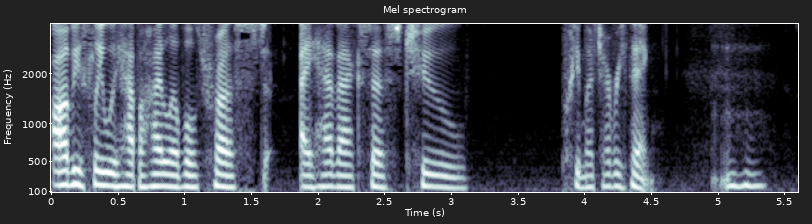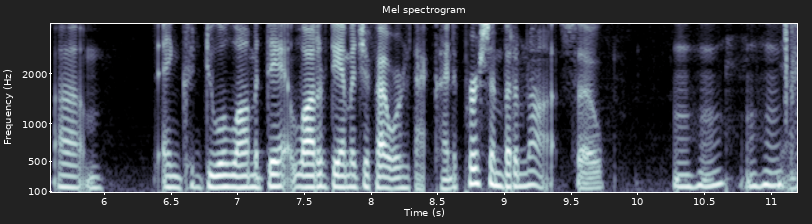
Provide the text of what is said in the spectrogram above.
obviously, we have a high level of trust. I have access to pretty much everything, mm-hmm. um, and could do a lot of da- a lot of damage if I were that kind of person, but I'm not. So. Mm-hmm, mm-hmm. Yeah.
